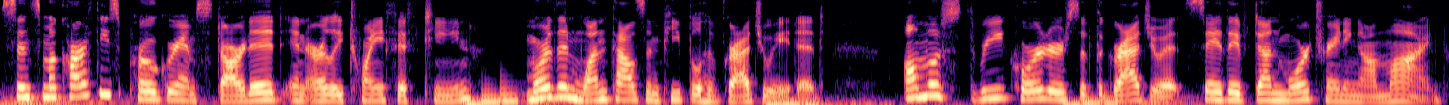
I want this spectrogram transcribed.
Since McCarthy's program started in early 2015, more than 1,000 people have graduated. Almost three quarters of the graduates say they've done more training online.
